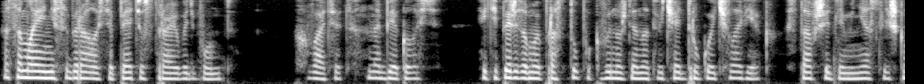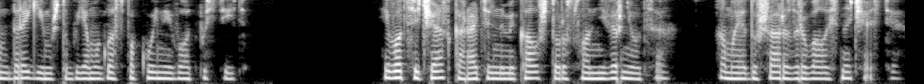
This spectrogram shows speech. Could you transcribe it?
А сама я не собиралась опять устраивать бунт. Хватит, набегалась. И теперь за мой проступок вынужден отвечать другой человек, ставший для меня слишком дорогим, чтобы я могла спокойно его отпустить. И вот сейчас каратель намекал, что Руслан не вернется, а моя душа разрывалась на части.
